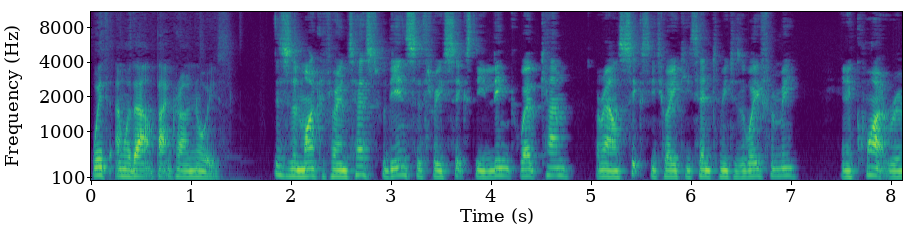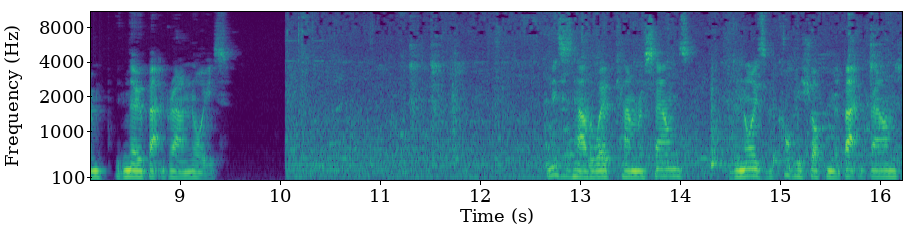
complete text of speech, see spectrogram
with and without background noise. This is a microphone test with the Insta360 Link webcam around 60 to 80 centimeters away from me, in a quiet room with no background noise. And this is how the web camera sounds, with the noise of a coffee shop in the background.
